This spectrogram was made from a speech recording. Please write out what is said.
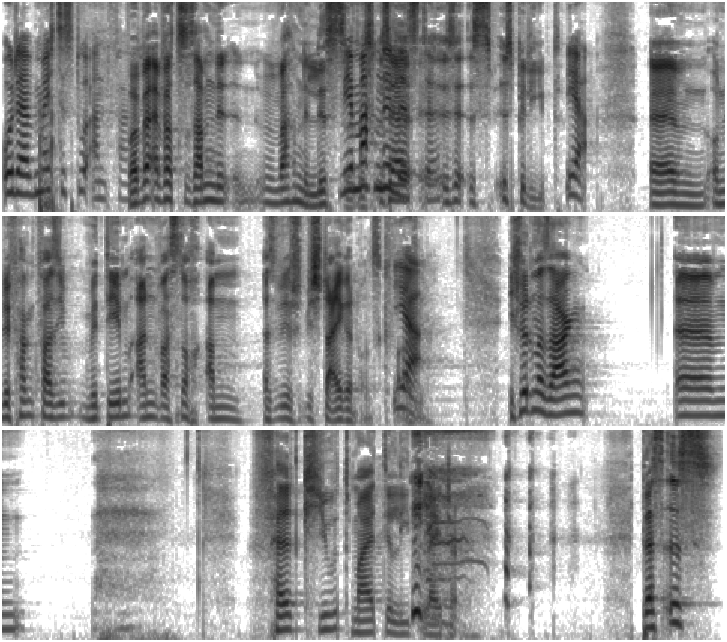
oder möchtest du anfangen? Wollen wir einfach zusammen, wir machen eine Liste. Wir Das machen ist eine ja, Liste. Ist, ist, ist beliebt. Ja, Ähm, und wir fangen quasi mit dem an, was noch am, also wir, wir steigern uns quasi. Ja. Ich würde mal sagen, ähm, felt cute, might delete later. das ist,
